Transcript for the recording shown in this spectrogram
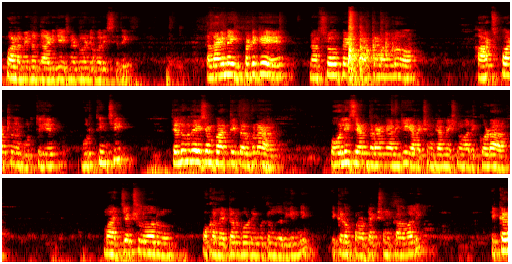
వాళ్ళ మీద దాడి చేసినటువంటి పరిస్థితి. అలాగనే ఇప్పటికే నర్సరావుపేట పట్టణంలో హాట్స్పాట్లను గుర్తు చే- గుర్తించి తెలుగుదేశం పార్టీ తరఫున పోలీస్ యంత్రాంగానికి ఎలక్షన్ కమిషన్ వారికి కూడా మా అధ్యక్షుల వారు ఒక లెటర్ కూడా ఇవ్వటం జరిగింది. ఇక్కడ ప్రొటెక్షన్ కావాలి. ఇక్కడ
